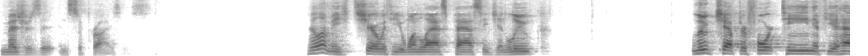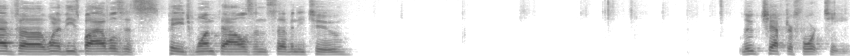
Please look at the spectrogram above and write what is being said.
measures it in surprises. Now, let me share with you one last passage in Luke. Luke chapter 14. If you have uh, one of these Bibles, it's page 1072. Luke chapter 14.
